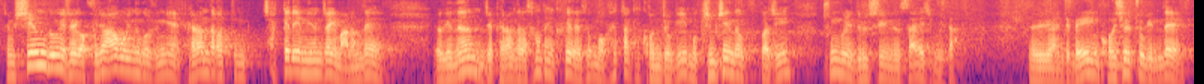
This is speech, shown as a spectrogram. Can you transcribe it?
지금 시흥동에 저희가 분양하고 있는 것 중에 베란다가 좀 작게 되어 있는 현장이 많은데 여기는 이제 베란다가 상당히 크게 돼서 뭐 세탁기, 건조기, 뭐 김치 냉장고까지 충분히 넣을 수 있는 사이즈입니다. 여기가 이제 메인 거실 쪽인데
